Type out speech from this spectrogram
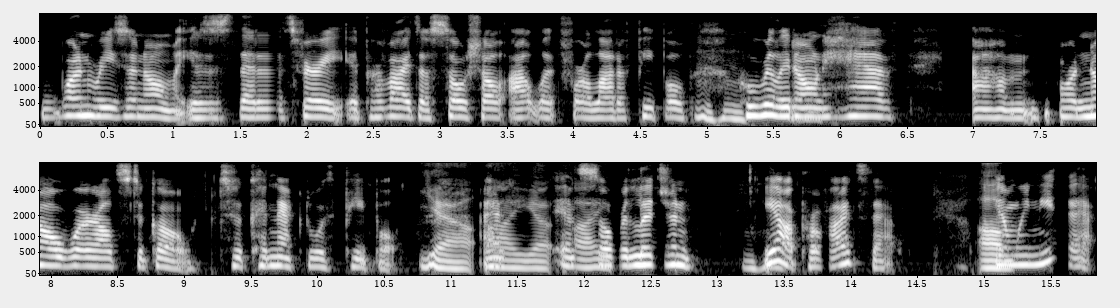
one reason only is that it's very it provides a social outlet for a lot of people mm-hmm. who really don't have um, or know where else to go to connect with people. Yeah, and, I, uh, and so religion Mm-hmm. Yeah, it provides that. Um, and we need that.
